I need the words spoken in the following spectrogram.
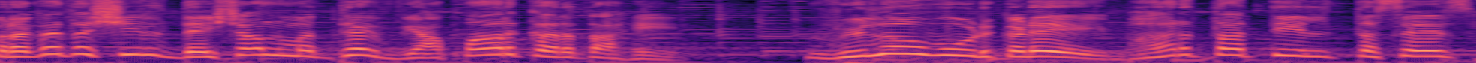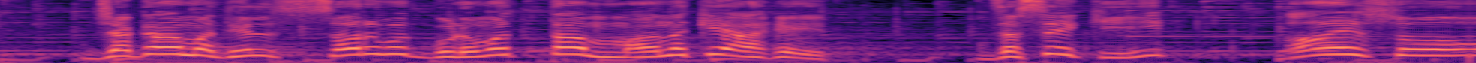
प्रगतशील देशांमध्ये व्यापार करत आहे. विलोवूडकडे भारतातील तसेच जगामधील सर्व गुणवत्ता मानके आहेत जसे की आय एस ओ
